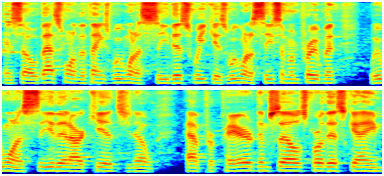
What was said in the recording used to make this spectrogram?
And so that's one of the things we want to see this week is we want to see some improvement. We want to see that our kids, you know, have prepared themselves for this game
